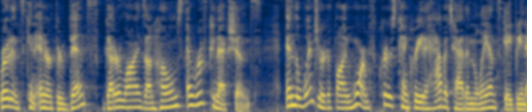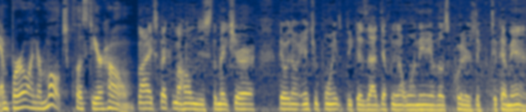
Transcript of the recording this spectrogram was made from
Rodents can enter through vents, gutter lines on homes, and roof connections. In the winter, to find warmth, critters can create a habitat in the landscaping and burrow under mulch close to your home. I expected my home just to make sure there were no entry points because I definitely don't want any of those critters to, to come in.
